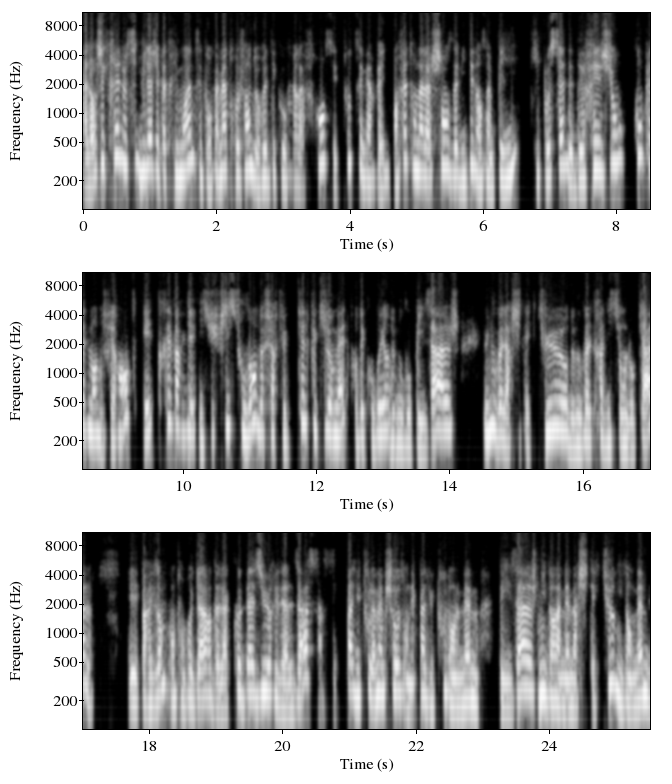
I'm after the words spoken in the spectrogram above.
Alors j'ai créé le site Village et Patrimoine, c'est pour permettre aux gens de redécouvrir la France et toutes ses merveilles. En fait, on a la chance d'habiter dans un pays qui possède des régions complètement différentes et très variées. Il suffit souvent de faire que quelques kilomètres pour découvrir de nouveaux paysages, une nouvelle architecture, de nouvelles traditions locales. Et par exemple, quand on regarde la Côte d'Azur et l'Alsace, c'est pas du tout la même chose. On n'est pas du tout dans le même paysage, ni dans la même architecture, ni dans même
